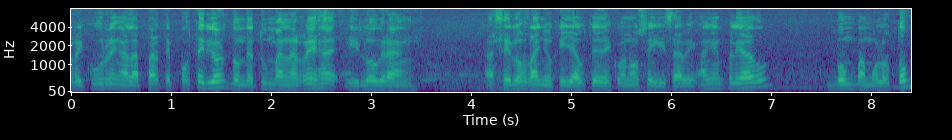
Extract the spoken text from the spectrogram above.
recurren a la parte posterior donde tumban la reja y logran hacer los daños que ya ustedes conocen y saben. Han empleado bomba molotov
